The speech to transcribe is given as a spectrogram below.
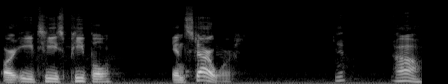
or ET's people in Star Wars. Yeah. Oh,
